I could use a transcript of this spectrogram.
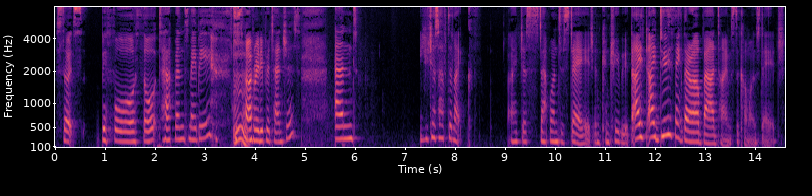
So it's before thought happens, maybe, to mm. sound really pretentious. and you just have to like I just step onto stage and contribute. I I do think there are bad times to come on stage.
